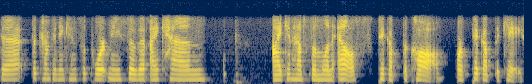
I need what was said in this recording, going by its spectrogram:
that, the company can support me so that I can I can have someone else pick up the call or pick up the case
